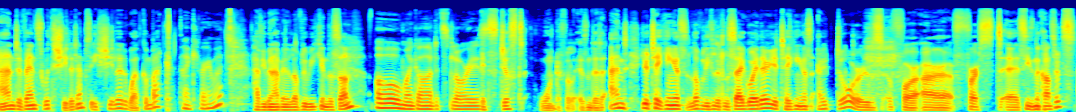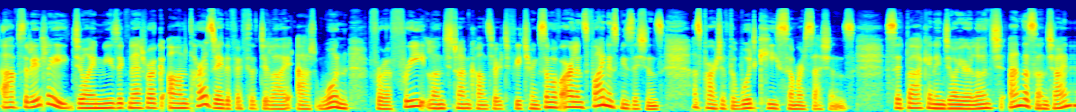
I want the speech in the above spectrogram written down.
and events with Sheelagh Dempsey. Sheelagh, welcome back. Thank you very much. Have you been having a lovely week in the sun? Oh my God, it's glorious. It's just wonderful, isn't it? And you're taking us, lovely little segue there, you're taking us outdoors for our first uh, season of concerts. Absolutely. Join Music Network on Thursday, the 5th of July at 1 for a free lunchtime concert featuring some of Ireland's finest musicians as part of the Wood Quay Summer Sessions. Sit back and enjoy your lunch and the sunshine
